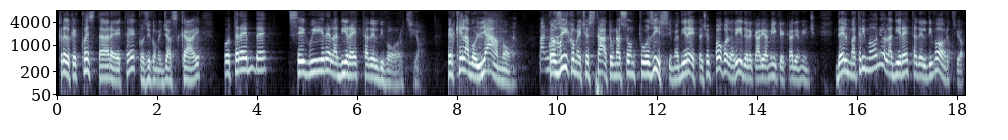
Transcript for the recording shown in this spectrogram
Credo che questa rete, così come già Sky, potrebbe seguire la diretta del divorzio. Perché la vogliamo. Ma no. Così come c'è stata una sontuosissima diretta, c'è poco da ridere, cari amici e cari amici, del matrimonio, la diretta del divorzio.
